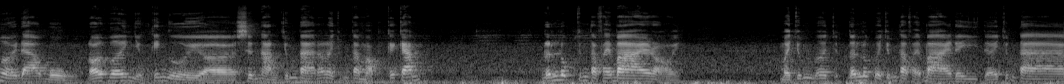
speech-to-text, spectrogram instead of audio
hơi đau buồn đối với những cái người uh, sinh thành chúng ta đó là chúng ta mọc cái cánh. Đến lúc chúng ta phải bay rồi mà chúng ờ, đến lúc mà chúng ta phải bay đi để chúng ta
